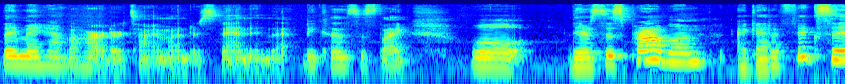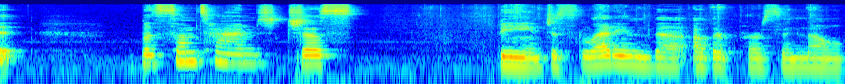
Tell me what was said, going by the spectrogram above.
they may have a harder time understanding that because it's like, well, there's this problem, I gotta fix it. But sometimes just being, just letting the other person know,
